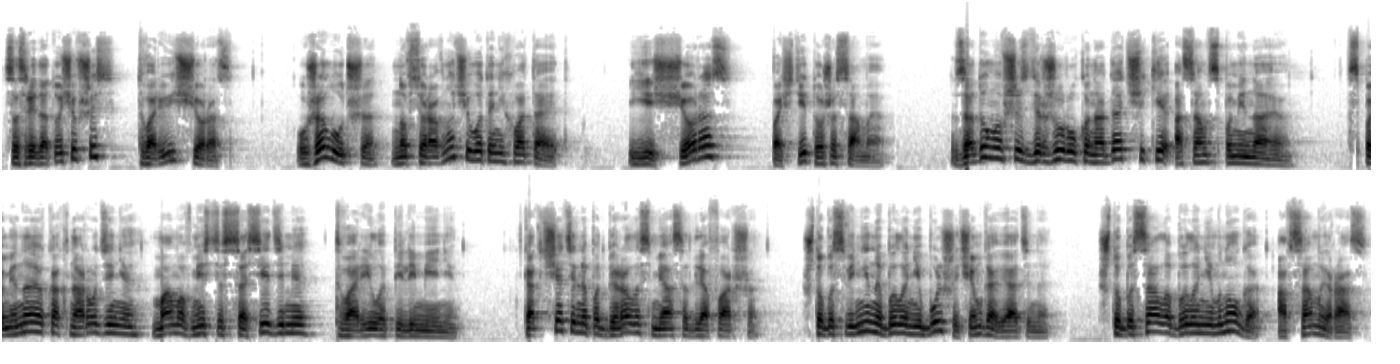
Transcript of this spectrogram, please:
Сосредоточившись, творю еще раз. Уже лучше, но все равно чего-то не хватает. Еще раз почти то же самое. Задумавшись, держу руку на датчике, а сам вспоминаю. Вспоминаю, как на родине мама вместе с соседями творила пельмени. Как тщательно подбиралось мясо для фарша, чтобы свинины было не больше, чем говядины – чтобы сала было немного, а в самый раз.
